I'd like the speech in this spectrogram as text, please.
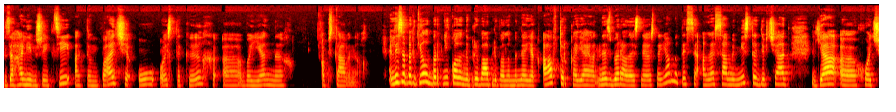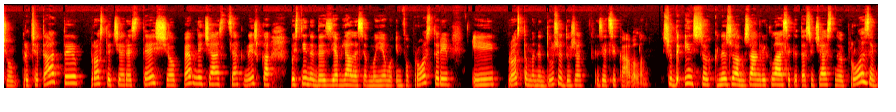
взагалі в житті, а тим паче у ось таких е, воєнних обставинах. Елізабет Гілберт ніколи не приваблювала мене як авторка, я не збиралася з нею знайомитися, але саме місто дівчат я е, хочу прочитати просто через те, що певний час ця книжка постійно десь з'являлася в моєму інфопросторі і просто мене дуже-дуже зацікавила. Щодо інших книжок в жанрі класики та сучасної прози,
